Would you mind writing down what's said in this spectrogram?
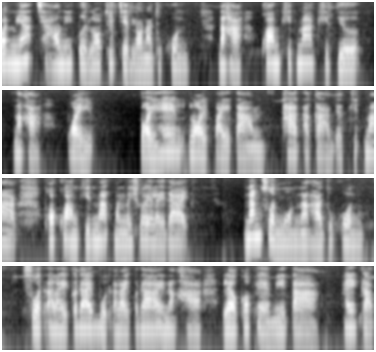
วันเนี้ยเช้านี้เปิดรอบที่เจ็ดแล้วนะทุกคนนะคะ ความคิดมากคิดเยอะนะคะ ปล่อยปล่อยให้ลอยไปตาม ธาตุอากาศอย่าคิดมาก เพราะความคิดมากมันไม่ช่วยอะไรได้ นั่งสวดมนต์นะคะ ทุกคนสวดอะไรก็ได้บทอะไรก็ได้นะคะ แล้วก็แผ่เมตตาให้กับ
